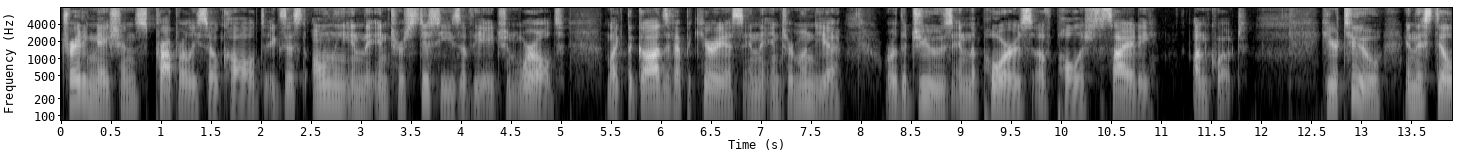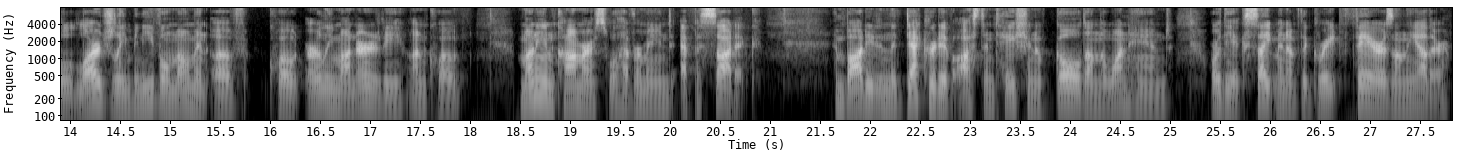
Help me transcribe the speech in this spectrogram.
Trading nations, properly so called, exist only in the interstices of the ancient world, like the gods of Epicurus in the Intermundia, or the Jews in the pores of Polish society. Unquote. Here, too, in this still largely medieval moment of, quote, early modernity, unquote, money and commerce will have remained episodic, embodied in the decorative ostentation of gold on the one hand, or the excitement of the great fairs on the other.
